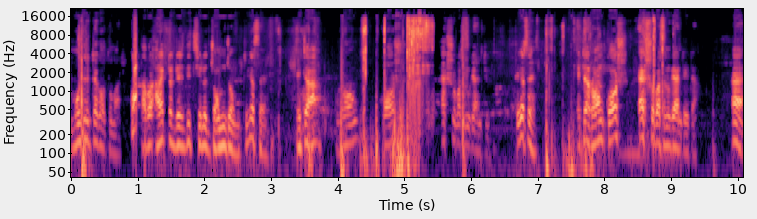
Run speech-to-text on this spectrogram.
মজুরির টাকাও তোমার। তারপর আরেকটা ড্রেস দিচ্ছিল জমজম ঠিক আছে? এটা রং কষ একশো পার্সেন্ট গ্যারান্টি ঠিক আছে? এটা রং কষ একশো পার্সেন্ট গ্যারান্টি এটা। হ্যাঁ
